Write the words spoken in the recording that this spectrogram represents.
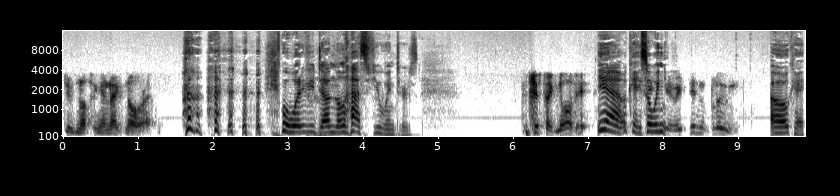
do nothing and ignore it? Well, what have you done the last few winters? Just ignored it. Yeah. Okay. So when It didn't bloom. Oh, okay.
